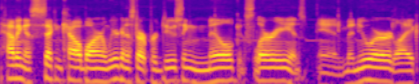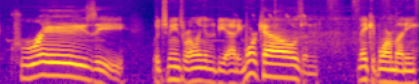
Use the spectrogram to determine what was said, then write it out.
Having a second cow barn, we're going to start producing milk and slurry and, and manure like crazy. Which means we're only going to be adding more cows and making more money.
